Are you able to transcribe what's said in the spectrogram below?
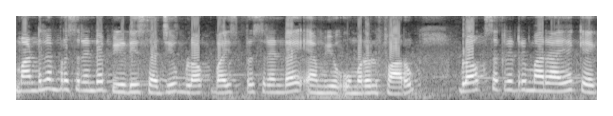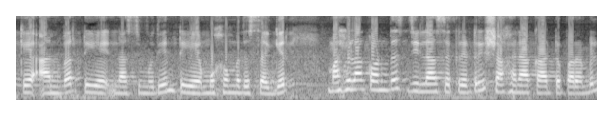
മണ്ഡലം president P D Sajeev block vice president M U Umarul Farooq block സെക്രട്ടറിമാരായ K K Anwar T A Nasimuddin T A Muhammad Sagir Mahila Congress ജില്ലാ സെക്രട്ടറി ഷഹന കാട്ടുപറമ്പിൽ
